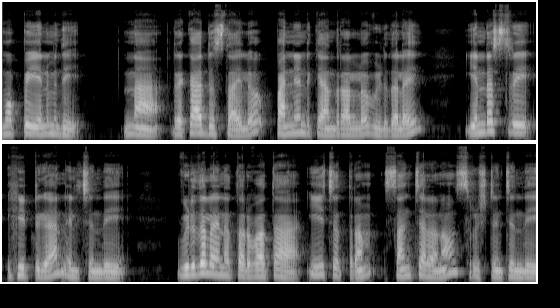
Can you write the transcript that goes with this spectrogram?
ముప్పై ఎనిమిది నా రికార్డు స్థాయిలో పన్నెండు కేంద్రాల్లో విడుదలై ఇండస్ట్రీ హిట్గా నిలిచింది. విడుదలైన తర్వాత ఈ చిత్రం సంచలనం సృష్టించింది.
